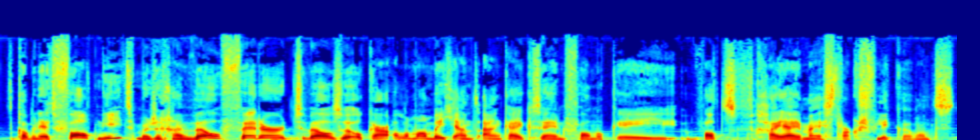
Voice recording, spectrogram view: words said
het kabinet valt niet, maar ze gaan wel verder terwijl ze elkaar allemaal een beetje aan het aankijken zijn van oké, wat ga jij mij straks flikken? Want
